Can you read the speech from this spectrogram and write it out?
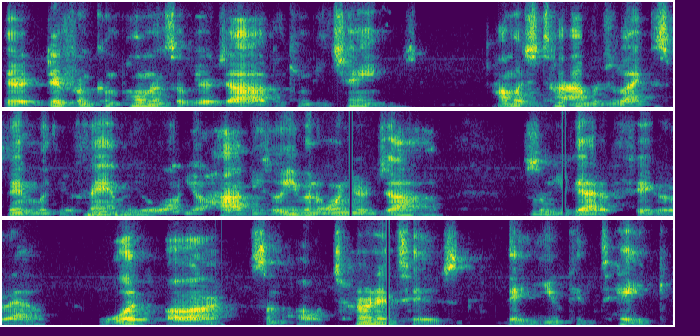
there are different components of your job that can be changed. How much time would you like to spend with your family or on your hobbies or even on your job? So you got to figure out what are some alternatives that you can take.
